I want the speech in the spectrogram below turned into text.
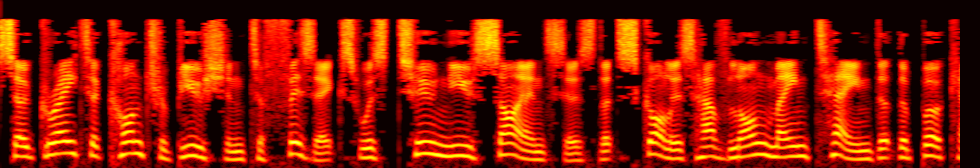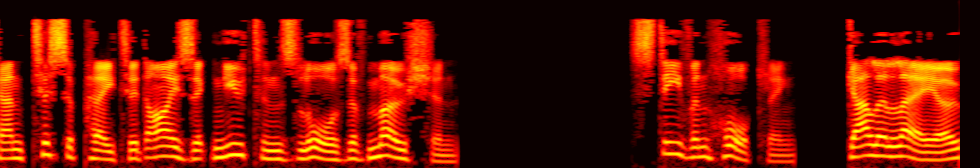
So great a contribution to physics was two new sciences that scholars have long maintained that the book anticipated Isaac Newton's laws of motion. Stephen Hawking. Galileo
